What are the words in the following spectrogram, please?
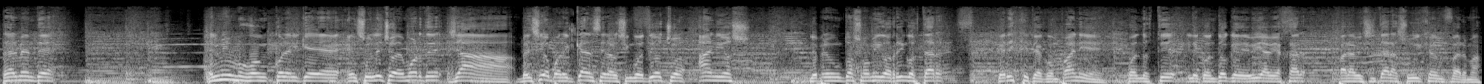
Realmente, el mismo con, el que en su lecho de muerte, ya vencido por el cáncer a los 58 años, le preguntó a su amigo Ringo Starr, ¿querés que te acompañe? Cuando usted le contó que debía viajar para visitar a su hija enferma.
